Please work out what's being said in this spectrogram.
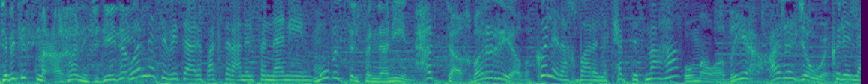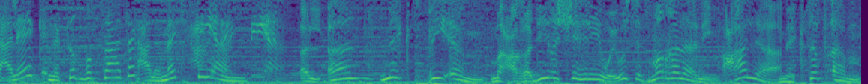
تبي تسمع أغاني جديدة؟ ولا تبي تعرف أكثر عن الفنانين؟ مو بس الفنانين حتى أخبار الرياضة. كل الأخبار اللي تحب تسمعها ومواضيع على جوك. كل اللي عليك إنك تضبط ساعتك على ميكس بي ام الآن Mix PM مع غدير الشهري ويوسف مرغلاني على Mix FM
